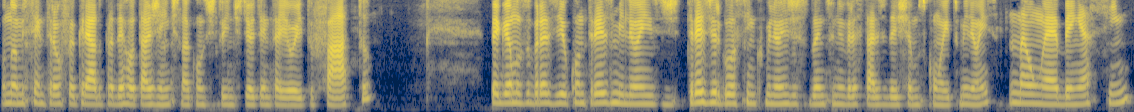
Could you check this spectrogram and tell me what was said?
O nome Centrão foi criado para derrotar a gente na Constituinte de 88, fato. Pegamos o Brasil com 3,5 milhões, 3,5 milhões de estudantes universitários e deixamos com 8 milhões. Não é bem assim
